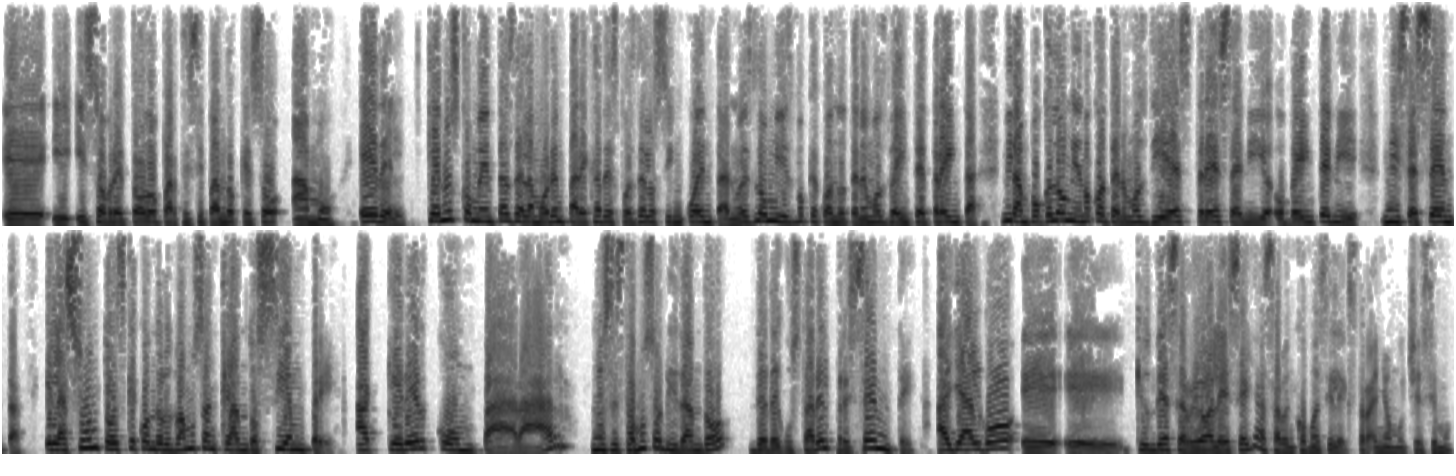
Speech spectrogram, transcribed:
eh, y, y sobre todo participando, que eso amo. Edel, ¿Qué nos comentas del amor en pareja después de los 50? No es lo mismo que cuando tenemos 20, 30, ni tampoco es lo mismo cuando tenemos 10, 13, ni o 20, ni, ni 60. El asunto es que cuando nos vamos anclando siempre a querer comparar, nos estamos olvidando de degustar el presente. Hay algo eh, eh, que un día se rió Alesia, ya saben cómo es y le extraño muchísimo.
